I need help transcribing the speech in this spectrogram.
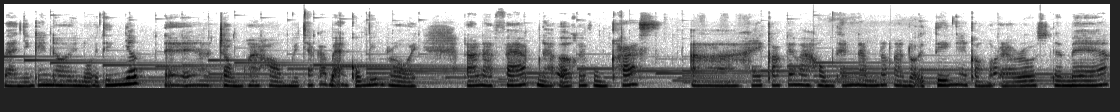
và những cái nơi nổi tiếng nhất để trồng hoa hồng thì chắc các bạn cũng biết rồi đó là Pháp là ở cái vùng Grasse à, hay có cái hoa hồng tháng năm rất là nổi tiếng hay còn gọi là Rose de Mer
